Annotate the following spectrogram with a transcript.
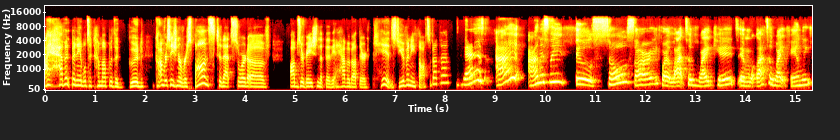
I haven't been able to come up with a good conversation or response to that sort of observation that they have about their kids. Do you have any thoughts about that? Yes, I honestly feel so sorry for lots of white kids and lots of white families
